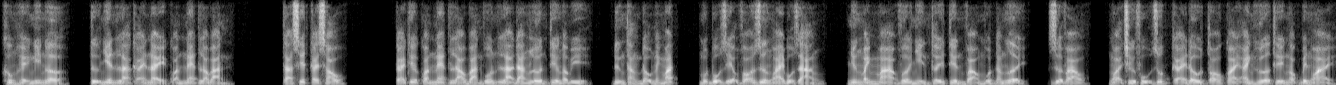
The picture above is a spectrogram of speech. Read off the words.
không hề nghi ngờ, tự nhiên là cái này quán nét lão bản. Ta siết cái sáu. Cái kia quán nét lão bản vốn là đang lớn tiếng ở bỉ đứng thẳng đầu nánh mắt, một bộ rượu võ dương ai bộ dáng, nhưng mánh mà vừa nhìn thấy tiến vào một đám người, dựa vào, ngoại trừ phụ giúp cái đầu to quái anh hứa thế ngọc bên ngoài,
